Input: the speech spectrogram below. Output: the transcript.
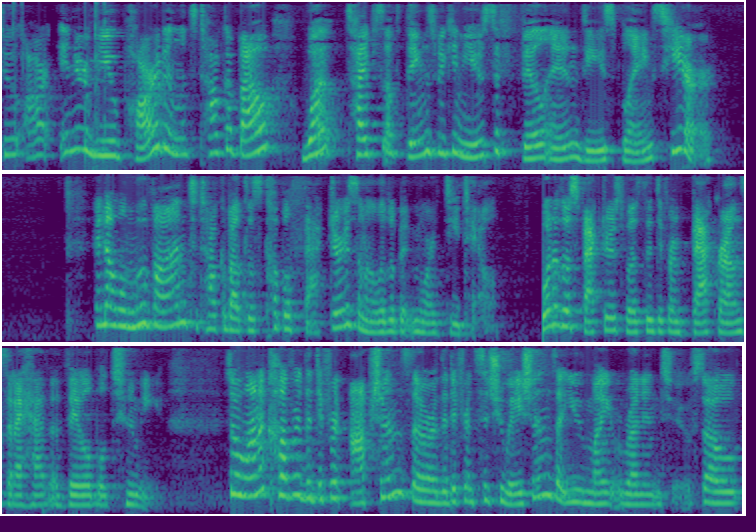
to our interview part and let's talk about what types of things we can use to fill in these blanks here. And now we'll move on to talk about those couple factors in a little bit more detail. One of those factors was the different backgrounds that I have available to me. So I want to cover the different options or the different situations that you might run into. So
